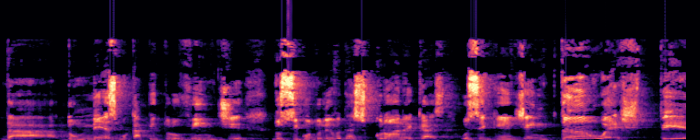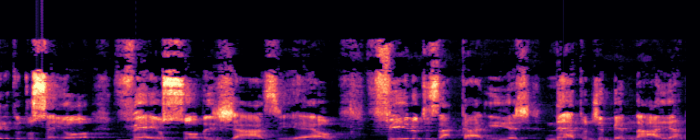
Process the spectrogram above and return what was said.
da, do mesmo capítulo 20 do segundo livro das Crônicas, o seguinte: então o Espírito do Senhor veio sobre Jaziel, filho de Zacarias, neto de Benaia,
